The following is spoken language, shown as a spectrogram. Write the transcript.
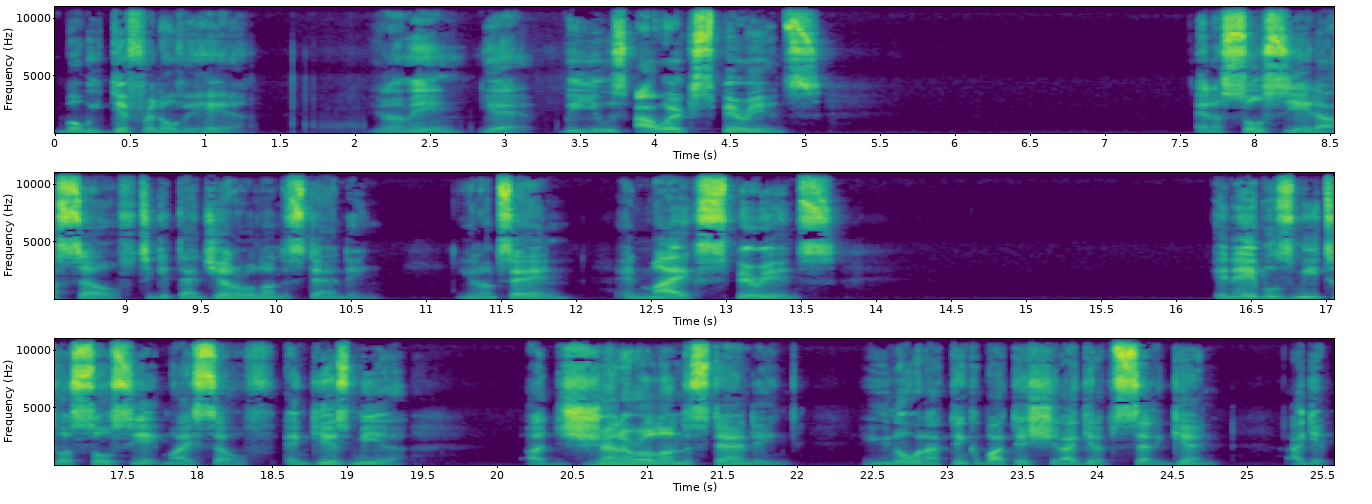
but we different over here you know what i mean yeah we use our experience and associate ourselves to get that general understanding. You know what I'm saying? And my experience enables me to associate myself and gives me a, a general understanding. You know, when I think about this shit, I get upset again. I get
